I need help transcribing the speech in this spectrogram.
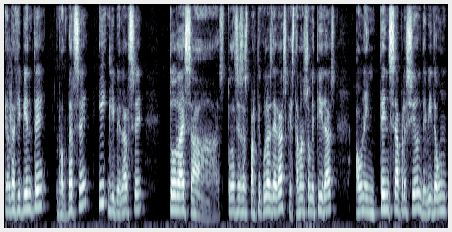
recipiente romperse y liberarse todas esas, todas esas partículas de gas que estaban sometidas a una intensa presión debido a una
